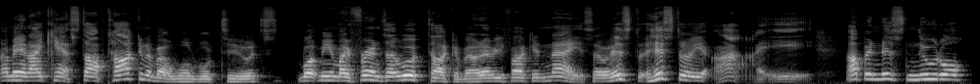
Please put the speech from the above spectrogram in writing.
I mean, I can't stop talking about World War II. It's what me and my friends at work talk about every fucking night. So hist- history, I, up in this noodle,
